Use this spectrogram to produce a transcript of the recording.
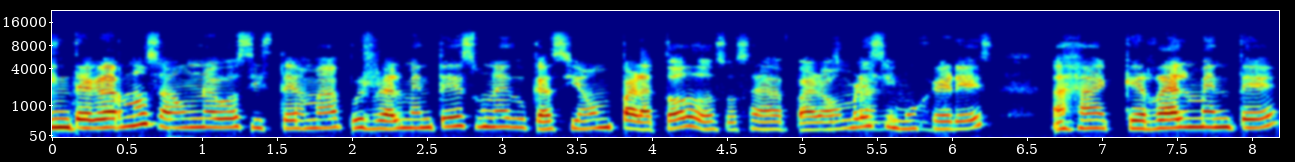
integrarnos a un nuevo sistema, pues realmente es una educación para todos, o sea, para hombres y mujeres, ajá, que realmente,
